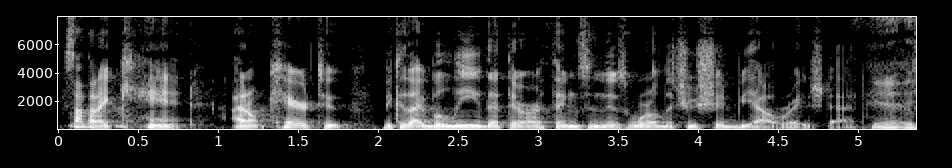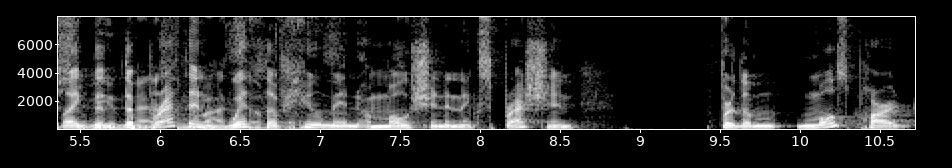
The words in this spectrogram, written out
It's not that I can't. I don't care to because I believe that there are things in this world that you should be outraged at. Yeah, like the, the breadth and width of things. human emotion and expression, for the most part,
